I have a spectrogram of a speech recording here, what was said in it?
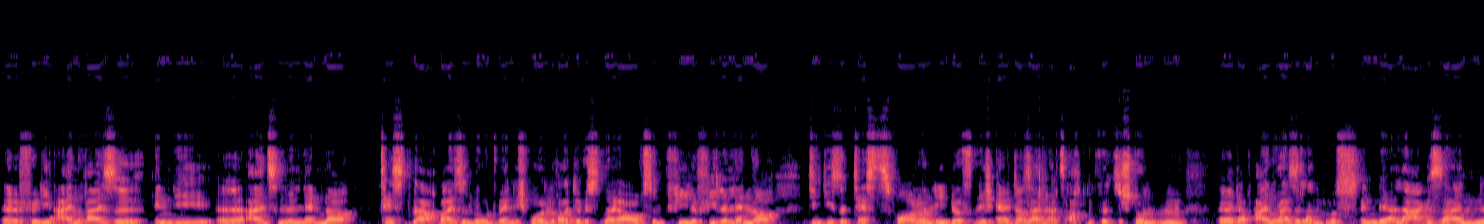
äh, für die Einreise in die äh, einzelnen Länder Testnachweise notwendig wurden. Heute wissen wir ja auch, sind viele, viele Länder, die diese Tests fordern. Die dürfen nicht älter sein als 48 Stunden. Äh, das Einreiseland muss in der Lage sein,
